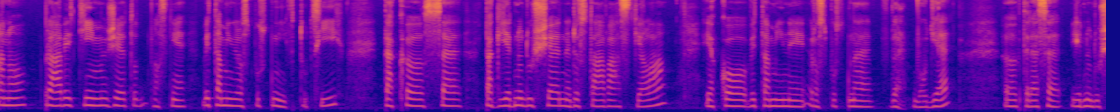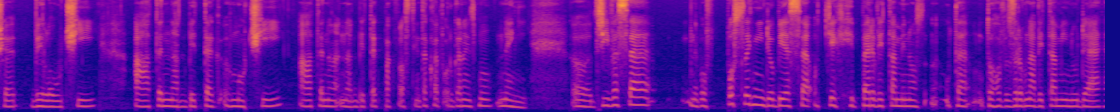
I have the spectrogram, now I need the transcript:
Ano, právě tím, že je to vlastně vitamin rozpustný v tucích, tak eh, se tak jednoduše nedostává z těla jako vitamíny rozpustné ve vodě, eh, které se jednoduše vyloučí a ten nadbytek močí a ten nadbytek pak vlastně takhle v organismu není. Eh, dříve se nebo v poslední době se od těch hypervitaminů, u, u toho zrovna vitamínu D,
